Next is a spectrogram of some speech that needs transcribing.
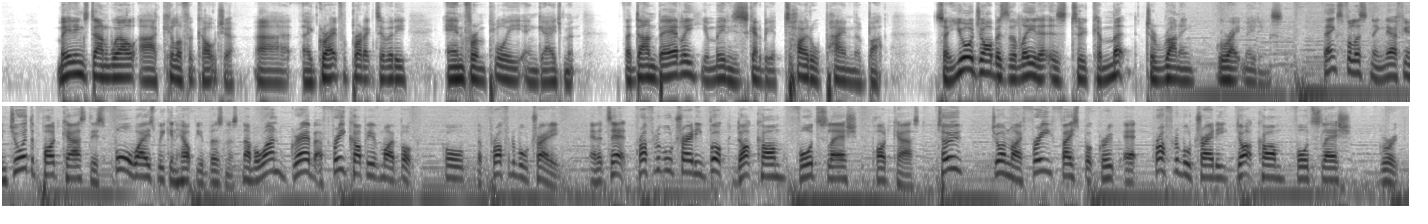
meetings done well are killer for culture. Uh, they're great for productivity and for employee engagement. If they're done badly, your meeting is going to be a total pain in the butt. So your job as the leader is to commit to running great meetings. Thanks for listening. Now, if you enjoyed the podcast, there's four ways we can help your business. Number one, grab a free copy of my book called The Profitable Tradie, and it's at profitabletradiebook.com forward slash podcast. Two, join my free Facebook group at profitabletradie.com forward slash group.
